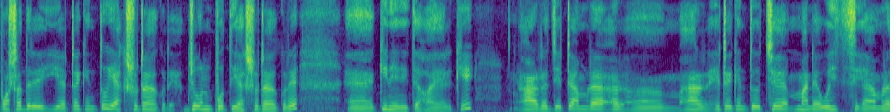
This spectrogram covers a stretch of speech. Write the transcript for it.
প্রসাদের এই ইয়েটা কিন্তু একশো টাকা করে জন প্রতি একশো টাকা করে কিনে নিতে হয় আর কি। আর যেটা আমরা আর, এটা কিন্তু হচ্ছে মানে ওই আমরা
